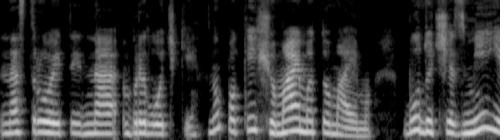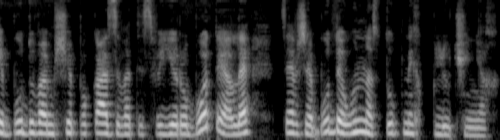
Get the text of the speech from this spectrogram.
настроїти на брелочки. Ну, поки що маємо, то маємо. Будуть ще змії, буду вам ще показувати свої роботи, але це вже буде у наступних включеннях.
